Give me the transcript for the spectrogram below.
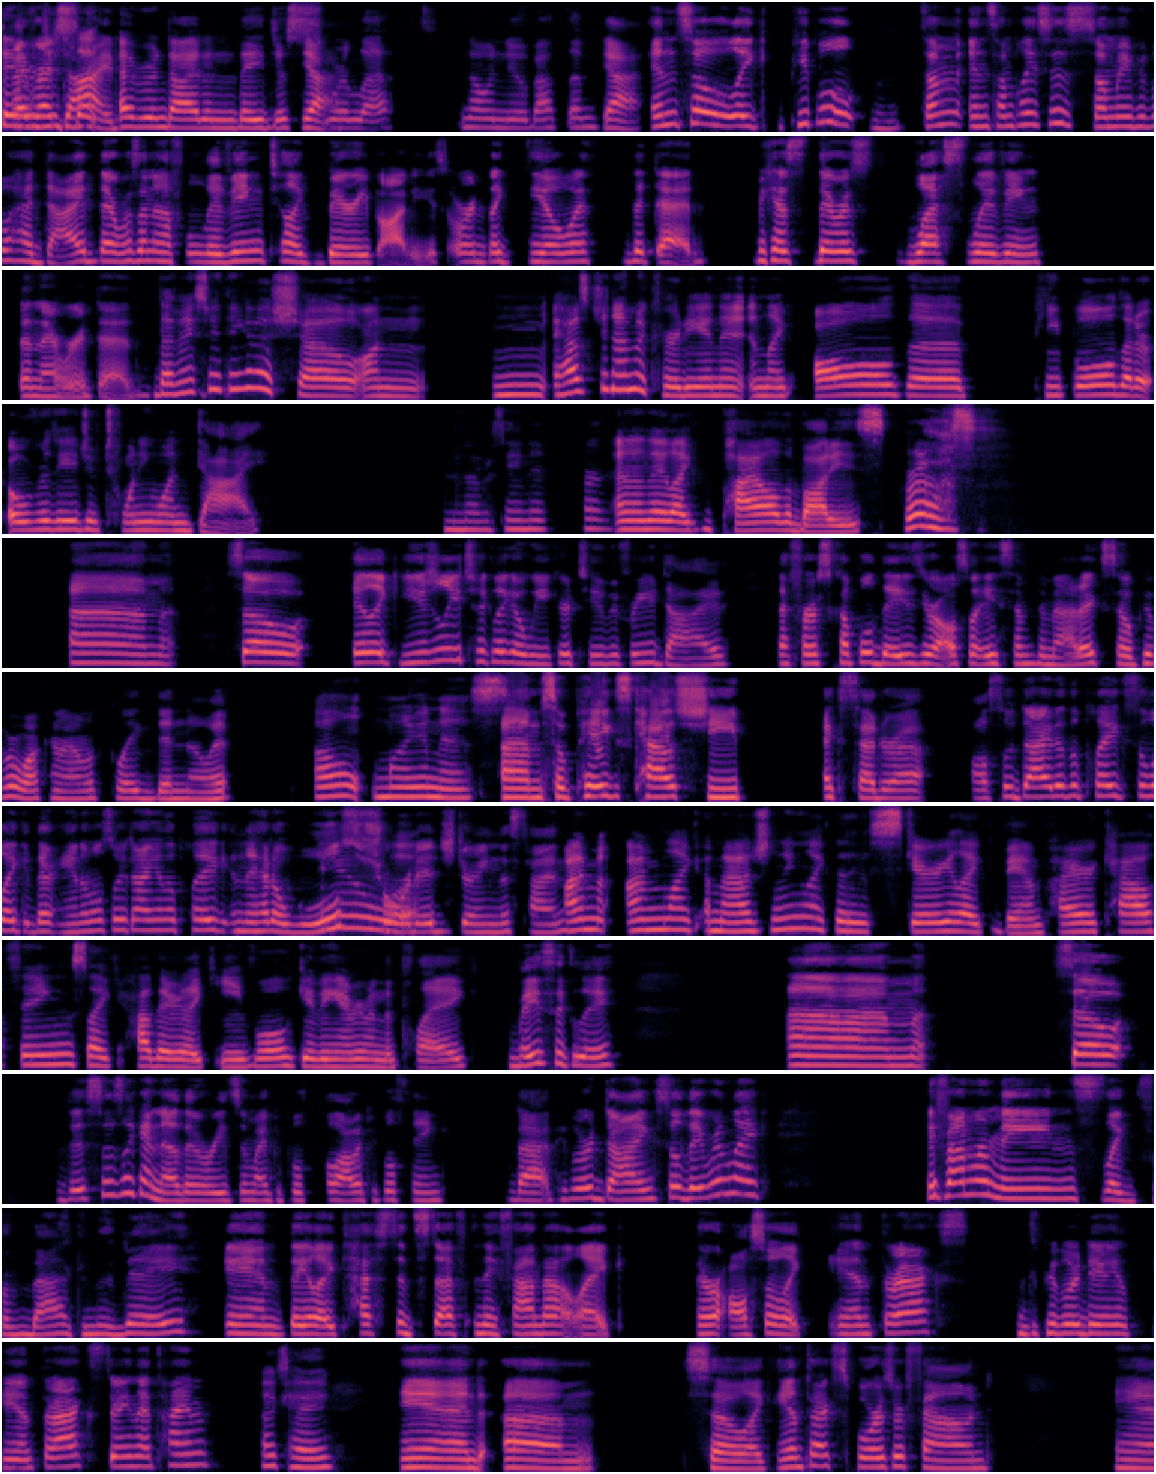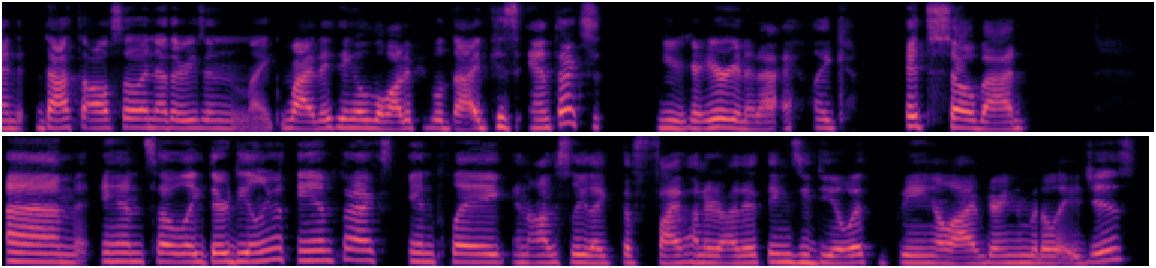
They Everyone just, like, died. everyone died, and they just Yeah. were left. No one knew about them. yeah. And so like people some in some places so many people had died there wasn't enough living to like bury bodies or like deal with the dead because there was less living than there were dead. That makes me think of a show on. Mm, it has Jenna McCurdy in it, and like all the people that are over the age of twenty one die, I've Never seen it. Or- and then they like pile the bodies. gross um so it like usually took like a week or two before you died the first couple days you're also asymptomatic so people are walking around with plague didn't know it Oh my goodness! um so pigs cows sheep etc also died of the plague so like their animals were dying of the plague and they had a wool Ew. shortage during this time I'm I'm like imagining like the scary like vampire cow things, like how they're like evil, giving everyone the plague. basically. Um, so this is like another reason why people, a lot of people think that people are dying. So they were like, they found remains like from back in the day, and they like tested stuff, and they found out like there were also like anthrax. People are doing anthrax during that time, Okay. and um, so like anthrax spores were found. And that's also another reason, like, why they think a lot of people died because anthrax, you're you're gonna die. Like, it's so bad. Um, and so like they're dealing with anthrax and plague, and obviously like the 500 other things you deal with being alive during the Middle Ages,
